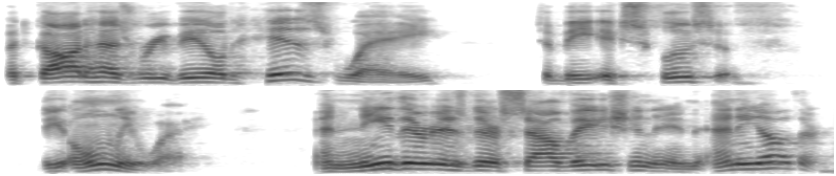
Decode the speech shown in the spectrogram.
but God has revealed his way to be exclusive, the only way, and neither is there salvation in any other.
